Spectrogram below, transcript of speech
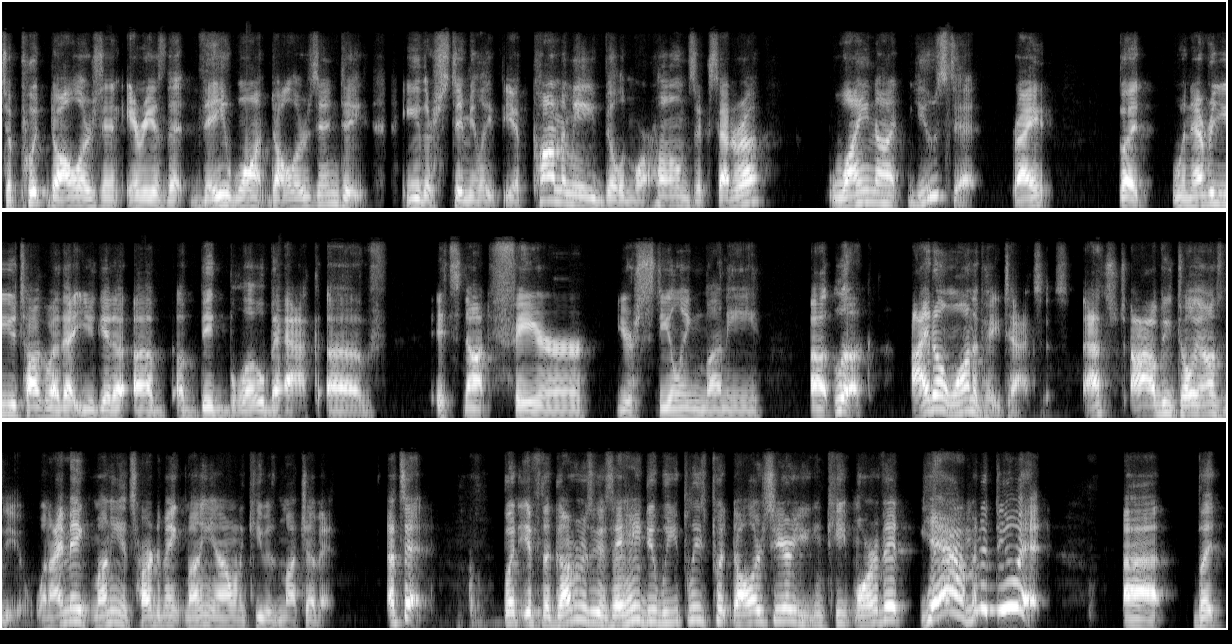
to put dollars in areas that they want dollars in to either stimulate the economy, build more homes, et cetera, Why not use it, right? But whenever you talk about that, you get a, a, a big blowback of it's not fair, you're stealing money. Uh, look, I don't want to pay taxes. That's I'll be totally honest with you. When I make money, it's hard to make money and I want to keep as much of it. That's it. But if the government's going to say, "Hey, dude, will you please put dollars here? You can keep more of it." Yeah, I'm going to do it. Uh, but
